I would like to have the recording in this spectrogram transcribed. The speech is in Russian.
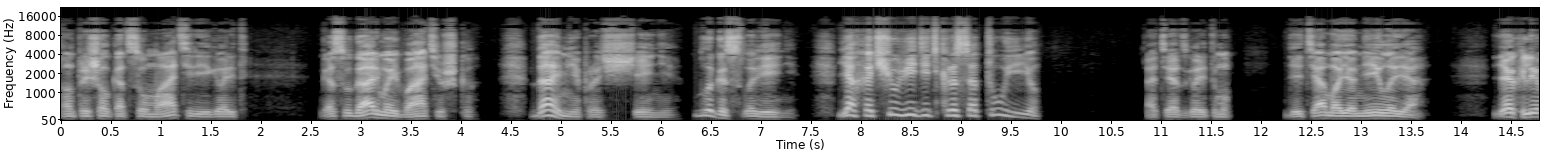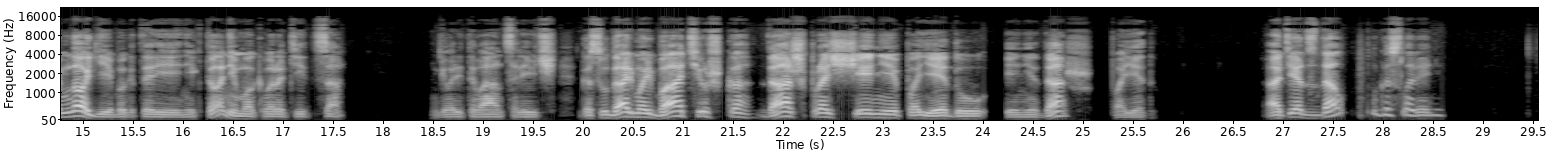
Он пришел к отцу матери и говорит, «Государь мой батюшка, дай мне прощение, благословение. Я хочу видеть красоту ее». Отец говорит ему, «Дитя мое милое, ехали многие богатыри, никто не мог воротиться». Говорит Иван-царевич, «Государь мой батюшка, дашь прощение, поеду, и не дашь, поеду». Отец дал благословение.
